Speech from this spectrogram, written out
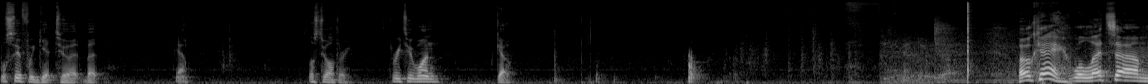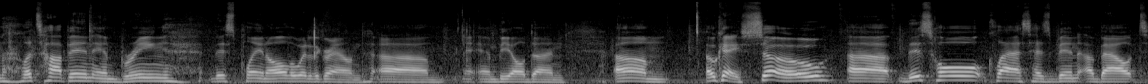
We'll see if we get to it, but yeah. Let's do all three. Three, two, one, go. Okay, well let's um, let's hop in and bring this plane all the way to the ground um, and be all done. Um, okay, so uh, this whole class has been about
